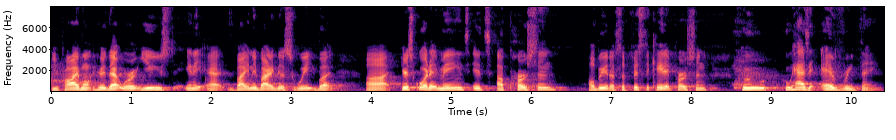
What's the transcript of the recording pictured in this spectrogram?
You probably won't hear that word used any, at, by anybody this week, but uh, here's what it means it's a person, albeit a sophisticated person, who, who has everything.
